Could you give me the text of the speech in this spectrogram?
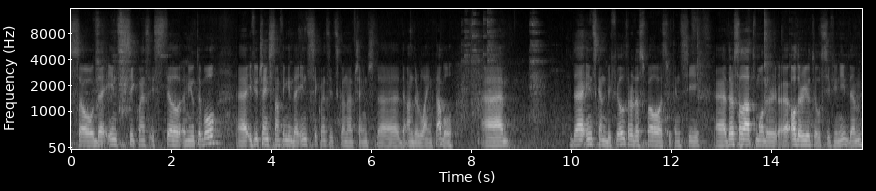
so the int sequence is still immutable. Uh, if you change something in the int sequence, it's going to change the, the underlying double. Um, the ints can be filtered as well, as you can see. Uh, there's a lot more uh, other utils if you need them.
